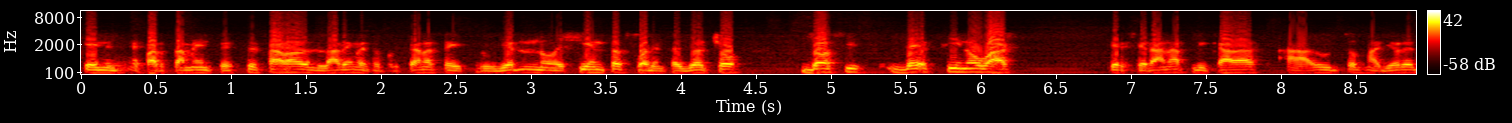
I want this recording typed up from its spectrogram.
en el departamento. Este sábado en el área metropolitana se distribuyeron 948 dosis de Sinovac que serán aplicadas a adultos mayores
